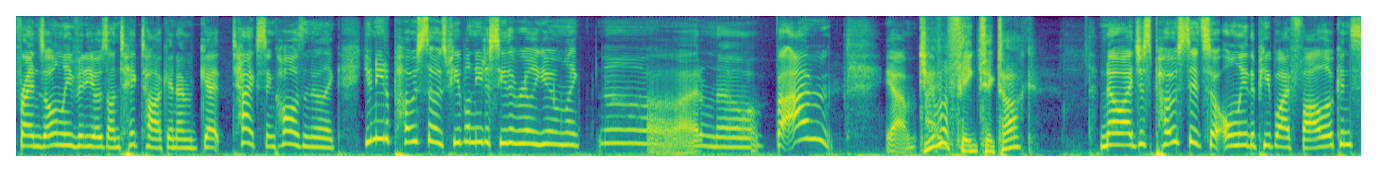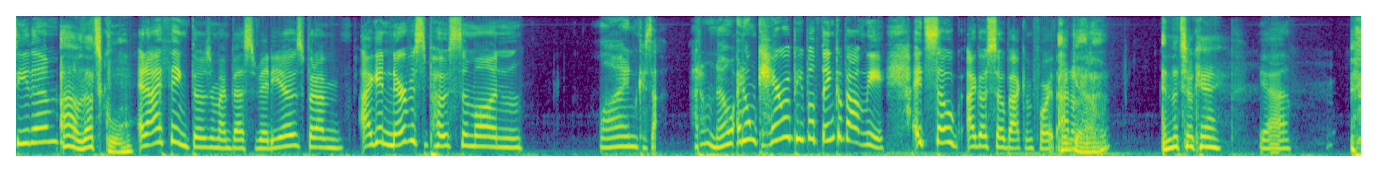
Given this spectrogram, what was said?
friends only videos on TikTok, and I get texts and calls, and they're like, "You need to post those. People need to see the real you." I'm like, no, I don't know, but I'm, yeah. Do you have a fake TikTok? No, I just posted so only the people I follow can see them. Oh, that's cool. and I think those are my best videos. But I'm I get nervous to post them online because I, I don't know. I don't care what people think about me. It's so I go so back and forth. I, I don't get know. it, and that's okay. Yeah.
